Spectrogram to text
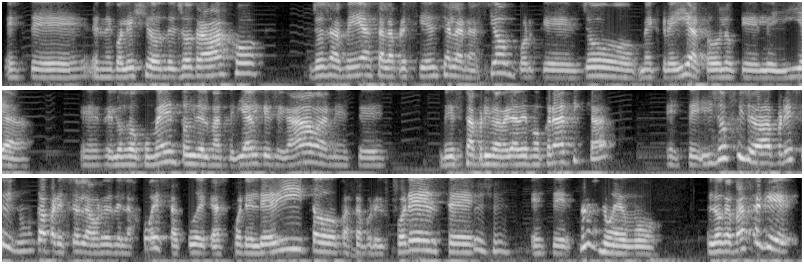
este, en el colegio donde yo trabajo. Yo llamé hasta la presidencia de la Nación porque yo me creía todo lo que leía eh, de los documentos y del material que llegaban. Este, de esa primavera democrática. Este, y yo fui llevada preso y nunca apareció la orden de la jueza. Tuve que poner el dedito, pasar por el forense. Este, no es nuevo. Lo que pasa es que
